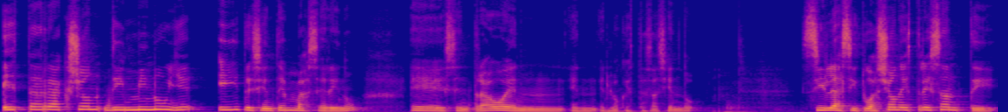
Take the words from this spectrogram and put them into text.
esta reacción disminuye y te sientes más sereno. Eh, centrado en, lo que estás haciendo. Si la situación estresante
